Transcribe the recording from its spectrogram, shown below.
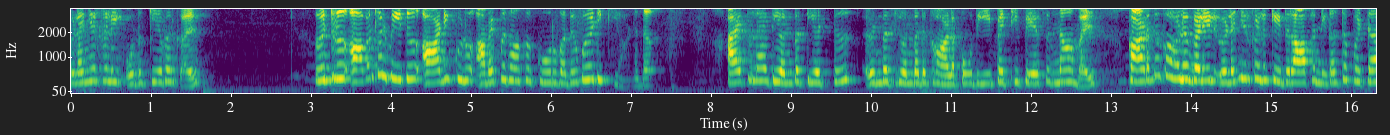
இளைஞர்களை ஒடுக்கியவர்கள் இன்று அவர்கள் மீது ஆணைக்குழு அமைப்பதாக கூறுவது வேடிக்கையானது. ஆயிரத்தி தொள்ளாயிரத்தி எண்பத்தி எட்டு எண்பத்தி ஒன்பது காலப்பகுதியை பற்றி பேசும் நாமல் கடந்த காலங்களில் இளைஞர்களுக்கு எதிராக நிகழ்த்தப்பட்ட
